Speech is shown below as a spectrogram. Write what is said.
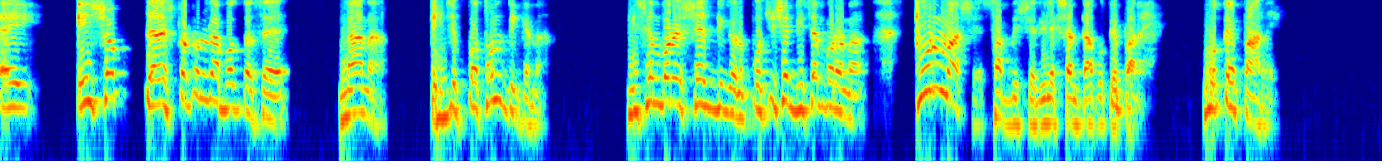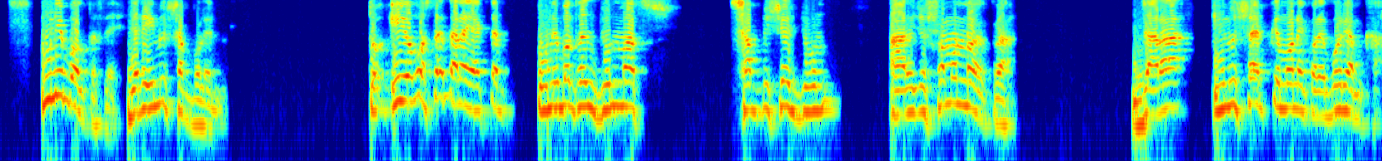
এই এইসব অ্যারিস্টটলরা বলতেছে, না না, এই যে প্রথম দিকে না, ডিসেম্বরের শেষ দিকে না, পঁচিশে ডিসেম্বরও না, জুন মাসে ছাব্বিশের ইলেকশনটা হতে পারে হতে পারে। উনি বলতেছে, যেটা ইনুস সাহেব বলেন, তো এই অবস্থায় তারা একটা, উনি বলতেন জুন মাস, ছাব্বিশে জুন, আর ওই যে সমন্বয়করা, যারা ইউনুস সাহেবকে মনে করে বৈরাম খা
